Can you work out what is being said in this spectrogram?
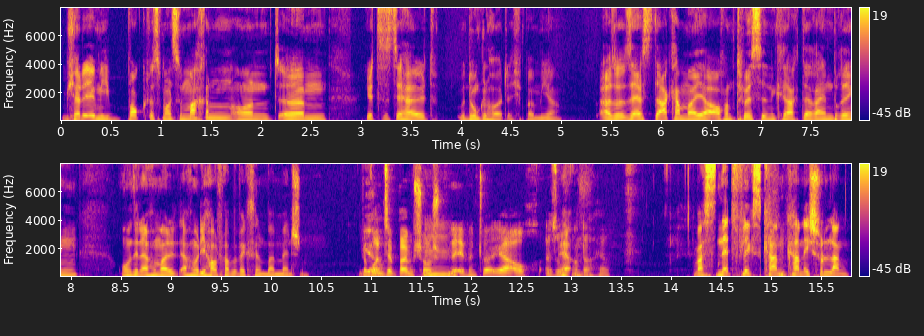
Ich hatte irgendwie Bock, das mal zu machen und ähm, jetzt ist der halt dunkelhäutig bei mir. Also selbst da kann man ja auch einen Twist in den Charakter reinbringen und den einfach mal, einfach mal die Hautfarbe wechseln beim Menschen. Da Ja. wollen sie beim Schauspieler eventuell ja auch. Also Ja. von daher. Was Netflix kann, kann ich schon lang.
